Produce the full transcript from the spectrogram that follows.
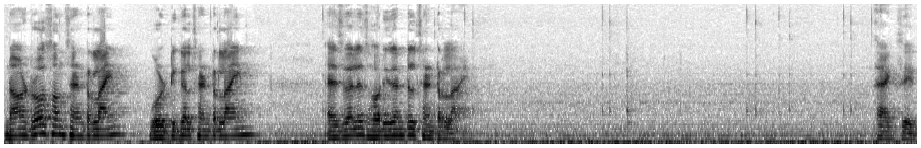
Now draw some center line vertical center line as well as horizontal center line. Exit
